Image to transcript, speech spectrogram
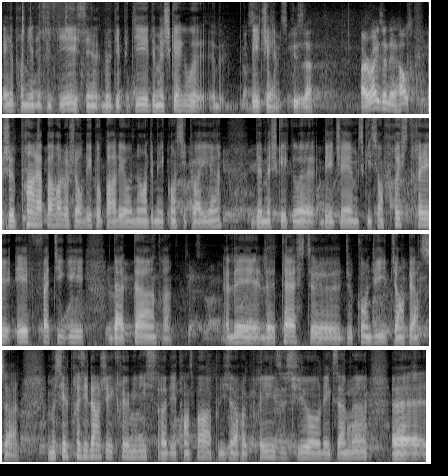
Et le premier député, c'est le député de Meshkego Bay James. Je prends la parole aujourd'hui pour parler au nom de mes concitoyens de Meshkego Bay James qui sont frustrés et fatigués d'atteindre les, tests de conduite en personne. Monsieur le Président, j'ai écrit au ministre des Transports à plusieurs reprises sur l'examen euh,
